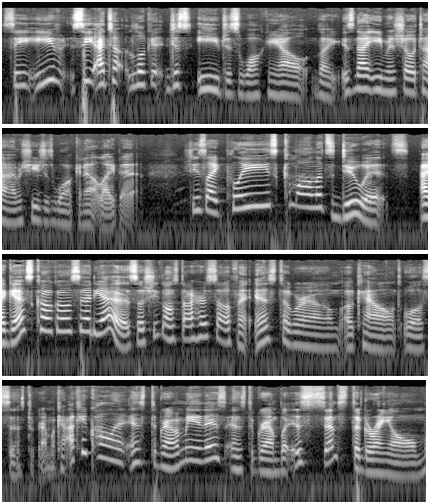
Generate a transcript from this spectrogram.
see Eve. See, I tell. Look at just Eve just walking out. Like it's not even showtime. She's just walking out like that. She's like, please, come on, let's do it. I guess Coco said yes. So she's going to start herself an Instagram account. Well, it's Instagram account. I keep calling it Instagram. I mean, it is Instagram, but it's Simstagram.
